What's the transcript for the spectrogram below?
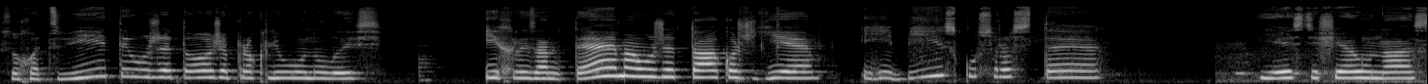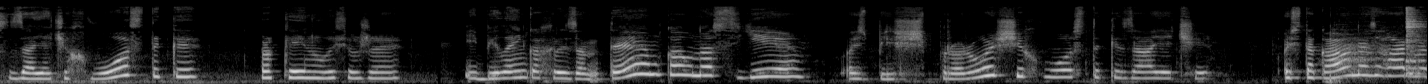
Сухоцвіти вже теж проклюнулись. І хризантема вже також є. І гібіскус росте. Є ще у нас заячі хвостики, прокинулись уже. І біленька хризантемка у нас є. Ось більш пророщі хвостики заячі. Ось така у нас гарна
